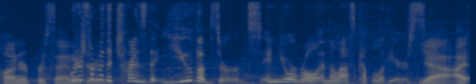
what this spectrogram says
100% What are agree. some of the trends that you've observed in your role in the last couple of years? Yeah, I,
